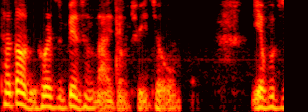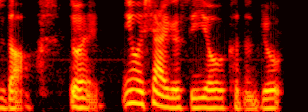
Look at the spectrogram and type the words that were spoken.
它到底会是变成哪一种 Twitter，我们也不知道。对，因为下一个 CEO 可能就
